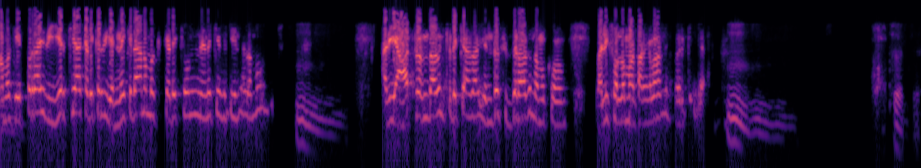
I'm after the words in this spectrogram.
நமக்கு எப்படா இது இயற்கையா கிடைக்கிறது என்னைக்குடா நமக்கு கிடைக்கும்னு நினைக்க வேண்டிய நிலைமை வந்துச்சு. அது யார்கிட்ட இருந்தாலும் கிடைக்காதா எந்த சித்தராவது நமக்கு வழி சொல்ல மாட்டாங்களான்னு இப்ப இருக்கீங்க. சரி சரி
